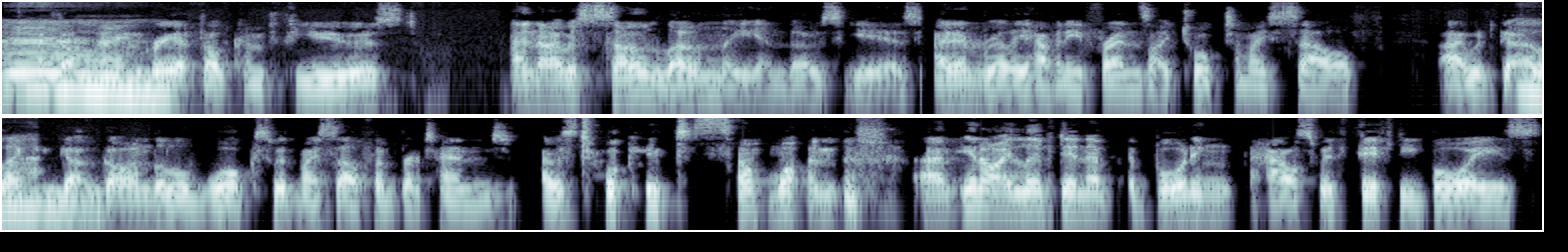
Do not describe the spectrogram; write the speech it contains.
Mm. I felt mm. angry. I felt confused. And I was so lonely in those years. I didn't really have any friends. I talked to myself. I would go, oh, like go, go, on little walks with myself and pretend I was talking to someone. Um, you know, I lived in a boarding house with 50 boys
